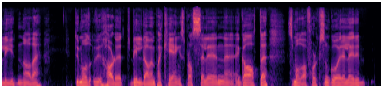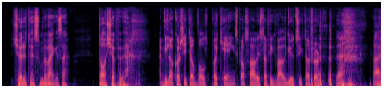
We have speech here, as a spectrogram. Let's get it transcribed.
lyden av det. Du må, har du et bilde av en parkeringsplass eller en, eh, gate, så må du ha folk som går, eller kjøretøy som beveger seg. Da kjøper vi. Jeg ville kanskje ikke ha valgt parkeringsplasser hvis jeg fikk velge utsikta sjøl. Nei.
